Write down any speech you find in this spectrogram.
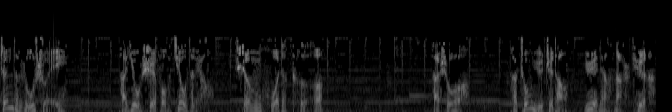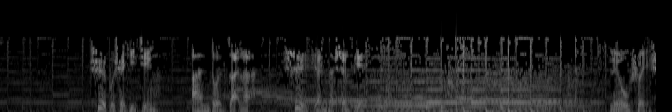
真的如水，他又是否救得了生活的渴？他说：“他终于知道月亮哪儿去了，是不是已经安顿在了世人的身边？”流水上，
